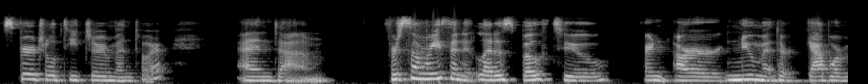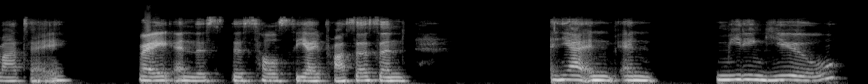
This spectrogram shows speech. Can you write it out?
spiritual teacher mentor, and um, for some reason it led us both to our our new mentor Gabor Mate, right? And this this whole CI process. And and yeah, and and meeting you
